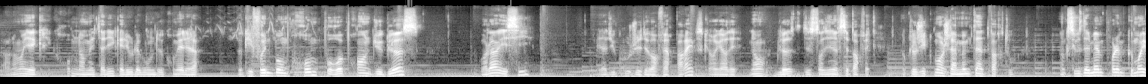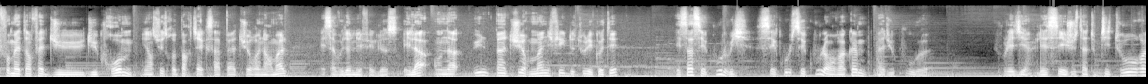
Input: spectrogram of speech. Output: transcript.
Alors normalement, il y a écrit chrome dans métallique. Elle est où la bombe de chromée? Elle est là. Donc il faut une bombe chrome pour reprendre du gloss. Voilà, ici. Et là, du coup, je vais devoir faire pareil parce que regardez. Non, gloss 219, c'est parfait. Donc logiquement, j'ai la même teinte partout. Donc si vous avez le même problème que moi, il faut mettre en fait du, chrome et ensuite repartir avec sa peinture normale et ça vous donne l'effet gloss. Et là, on a une peinture magnifique de tous les côtés. Et ça, c'est cool, oui. C'est cool, c'est cool. on va quand même, bah du coup, euh, je vous l'ai dit, hein, laisser juste un tout petit tour.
